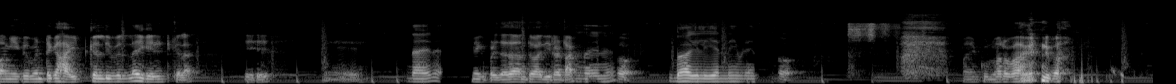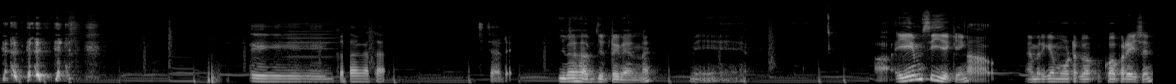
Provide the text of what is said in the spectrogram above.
මගේකමට හයිට් කල්ලි වෙල්ලා ගෙට කළ. ඒ නයන මේක ප්‍රජාතන්තවාදී රටක්. බාග ලියන්නේ නැ මයකුල් මරවාගන්නවා ඒ කතා කතා. ස්ටාට ඉල සබ්ජෙට්ට ගන්න මේ ඒම්සි එකෙන් ඇමරික මෝට කෝපරේෂන්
